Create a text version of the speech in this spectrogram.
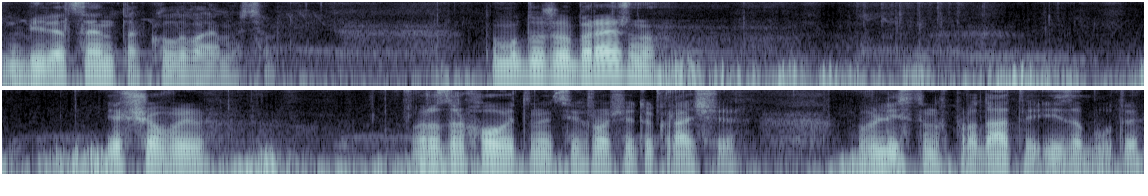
біля цента коливаємося. Тому дуже обережно. Якщо ви розраховуєте на ці гроші, то краще в лістинг продати і забути.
